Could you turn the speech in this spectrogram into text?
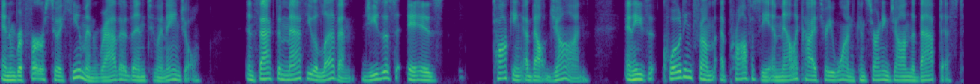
and refers to a human rather than to an angel. In fact, in Matthew 11, Jesus is talking about John, and he's quoting from a prophecy in Malachi 3:1 concerning John the Baptist.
